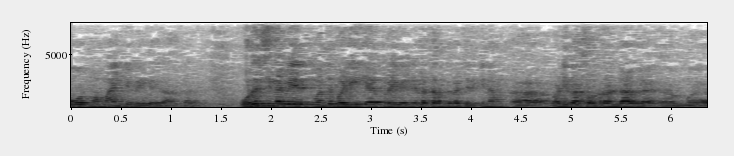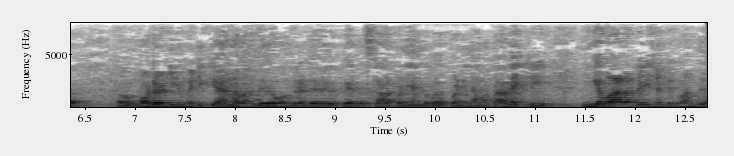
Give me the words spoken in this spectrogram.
ஓர்மமா இங்க வேலைகிறார்கள் ஒரு சில பேருக்கு வந்து வெளியில பிரைவேட்ல திறந்து வச்சிருக்கணும். அஹ், வடிவா சொல்றேன்டால் மாடர்ன் நியூ மெடிக்கேர்ல வந்து ஒன்று ரெண்டு பேர் ஸ்டார்ட் பண்ணி அங்கே ஒர்க் பண்ணினா மற்ற அவைக்கு இங்கே வர பேஷண்ட்டுக்கு வந்து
